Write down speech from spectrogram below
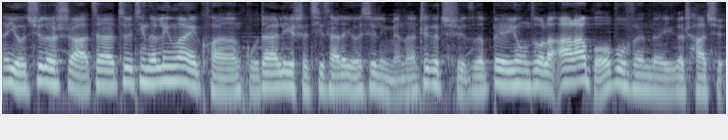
那有趣的是啊，在最近的另外一款古代历史题材的游戏里面呢，这个曲子被用作了阿拉伯部分的一个插曲，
